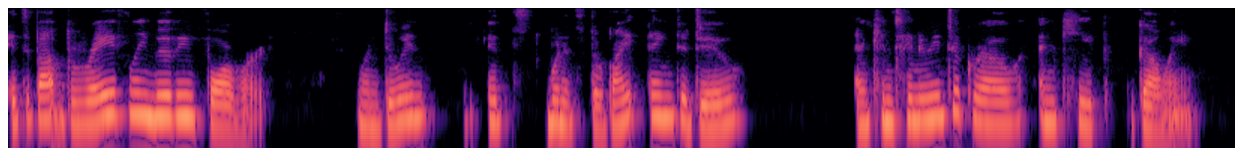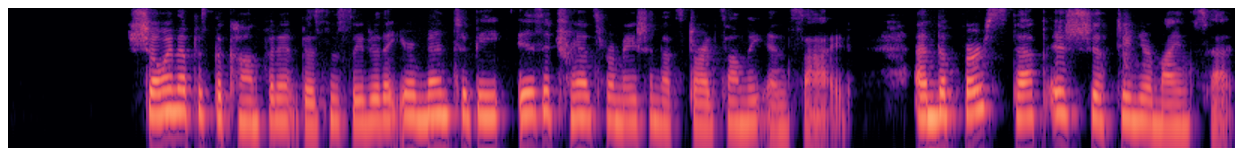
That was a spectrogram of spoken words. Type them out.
It's about bravely moving forward when doing it's when it's the right thing to do and continuing to grow and keep going. Showing up as the confident business leader that you're meant to be is a transformation that starts on the inside. And the first step is shifting your mindset.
